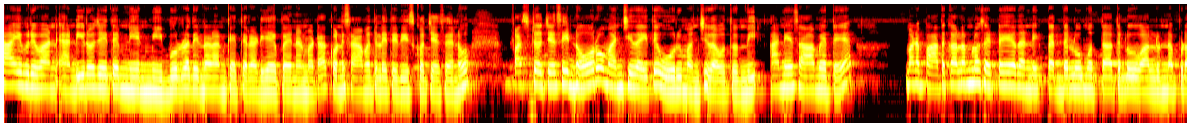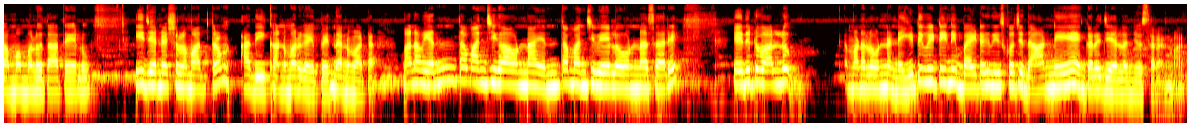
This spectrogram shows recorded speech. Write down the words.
Hi everyone and ఈరోజు అయితే నేను మీ బుర్ర తినడానికి అయితే రెడీ అయిపోయాను అనమాట కొన్ని సామెతలు అయితే తీసుకొచ్చేసాను. ఫస్ట్ వచ్చేసి నోరు మంచిది అయితే ఊరు మంచిది అవుతుంది అనే సామెతే మన పాతకాలంలో సెట్ అయ్యేదండి. పెద్దలు ముత్తాతలు వాళ్ళు ఉన్నప్పుడు అమ్మమ్మలు తాతయ్యలు. ఈ జనరేషన్లో మాత్రం అది కనుమరుగైపోయింది అనమాట మనం ఎంత మంచిగా ఉన్నా ఎంత మంచి వేలో ఉన్నా సరే ఎదుటి వాళ్ళు మనలో ఉన్న నెగిటివిటీని బయటకు తీసుకొచ్చి దాన్నే ఎంకరేజ్ చేయాలని చూస్తారనమాట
